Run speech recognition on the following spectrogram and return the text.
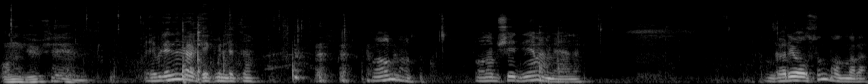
Onun gibi bir şey yani. Evlenir erkek milleti. Vallahi. Ona bir şey diyemem yani. Gari olsun da onlara.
